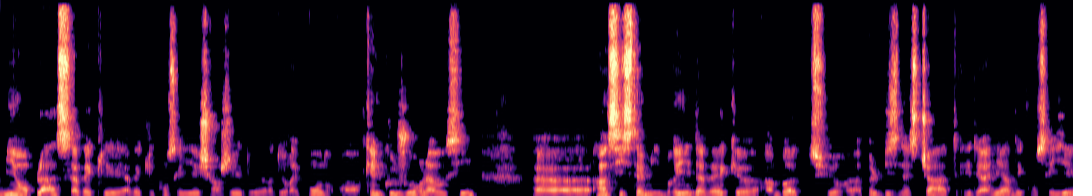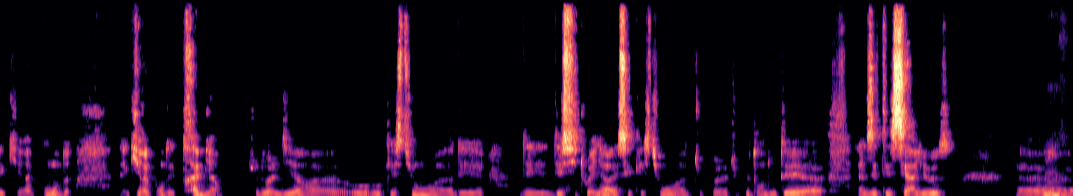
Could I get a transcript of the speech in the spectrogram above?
mis en place avec les, avec les conseillers chargés de, de répondre en quelques jours, là aussi, un système hybride avec un bot sur Apple Business Chat et derrière des conseillers qui répondent, qui répondaient très bien je dois le dire, euh, aux, questions euh, des, des, citoyens. Et ces questions, euh, tu peux tu peux t'en douter, elles étaient sérieuses. Mmh.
